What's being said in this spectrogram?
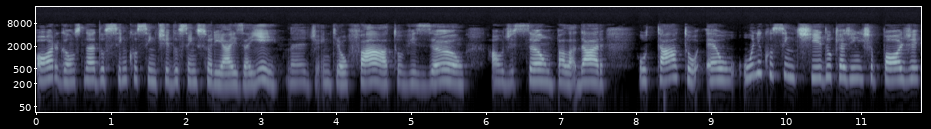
órgãos, né, dos cinco sentidos sensoriais aí, né, de, entre olfato, visão, audição, paladar. O tato é o único sentido que a gente pode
